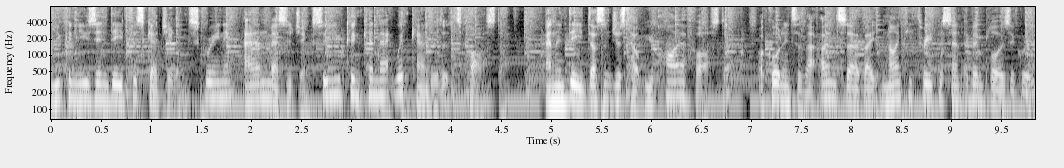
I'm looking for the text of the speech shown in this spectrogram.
You can use Indeed for scheduling, screening, and messaging so you can connect with candidates faster. And Indeed doesn't just help you hire faster. According to their own survey, 93% of employers agree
